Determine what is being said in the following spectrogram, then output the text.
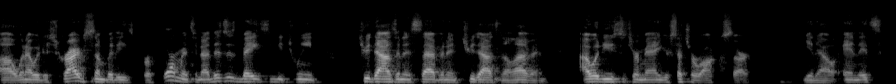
uh, when I would describe somebody's performance, now this is based between 2007 and 2011, I would use the term, "Man, you're such a rock star." You know, and it's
